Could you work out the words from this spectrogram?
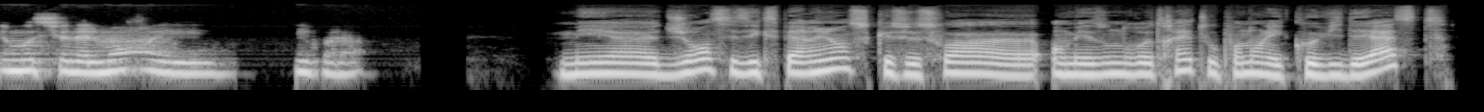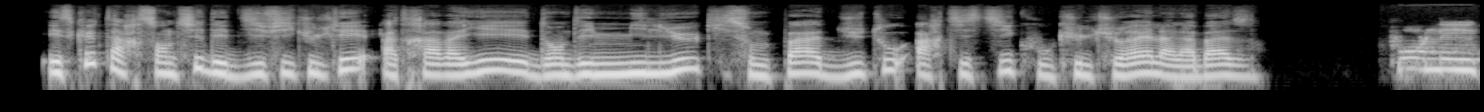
émotionnellement et, et voilà. Mais durant ces expériences, que ce soit en maison de retraite ou pendant les covidéastes, est-ce que tu as ressenti des difficultés à travailler dans des milieux qui sont pas du tout artistiques ou culturels à la base? Pour les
